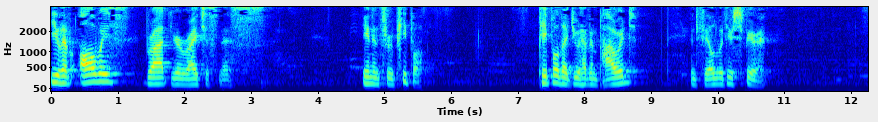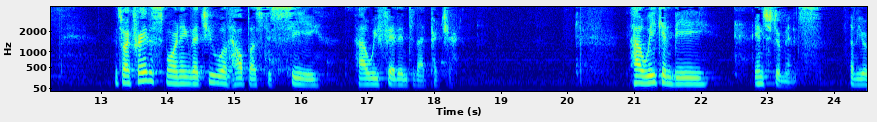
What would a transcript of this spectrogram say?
You have always brought your righteousness in and through people. People that you have empowered and filled with your spirit. And so I pray this morning that you will help us to see how we fit into that picture. How we can be instruments of your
